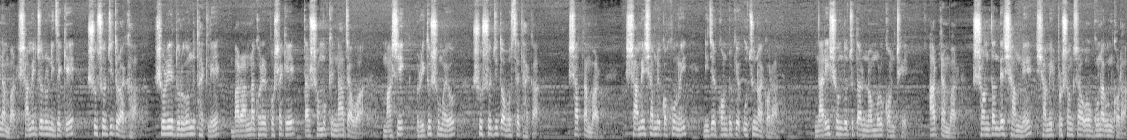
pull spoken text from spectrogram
নাম্বার, স্বামীর জন্য নিজেকে সুসজ্জিত রাখা। শরীরে দুর্গন্ধ থাকলে বা রান্নাঘরের পোশাকে তার সম্মুখে না যাওয়া, মাসিক ঋতুর সময়ও সুসজ্জিত অবস্থায় থাকা। সাত নাম্বার, স্বামীর সামনে কখনোই নিজের কণ্ঠকে উঁচু না করা। নারীর সৌন্দর্য তার নম্র কণ্ঠে। আট নাম্বার, সন্তানদের সামনে স্বামীর প্রশংসা ও গুণাগুণ করা।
